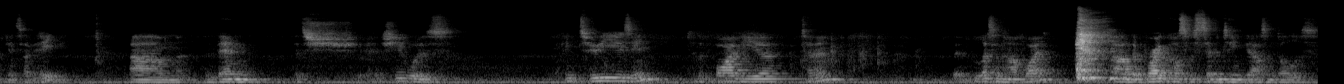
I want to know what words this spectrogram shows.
you can save a heap. Um, then she was, I think, two years in to the five-year term, less than halfway. Uh, the break cost was seventeen thousand dollars.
